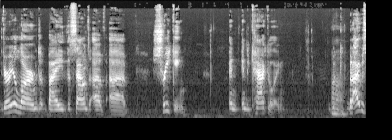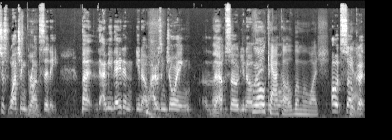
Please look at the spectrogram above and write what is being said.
very alarmed by the sounds of uh, shrieking and, and cackling. But, Uh-huh. but I was just watching Broad City. But I mean, they didn't. You know, I was enjoying the Yeah. episode. You know, We they- all they go cackle when we watch. oh, it's so Yeah. good.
